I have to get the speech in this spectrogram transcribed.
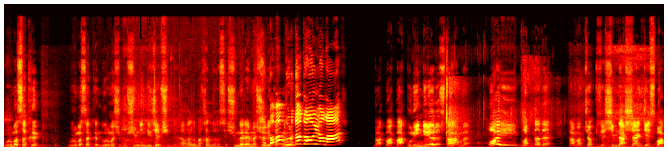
Vurma sakın. Vurma sakın. Vurma şunu. Şimdi indireceğim şimdi. Akıllı akıllı olsa. Şunları hemen şöyle Baba kendime- burada doğuyorlar. Bak bak bak bunu indiriyoruz tamam mı? Oy patladı. Tamam çok güzel. Şimdi aşağı ineceğiz. Bak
